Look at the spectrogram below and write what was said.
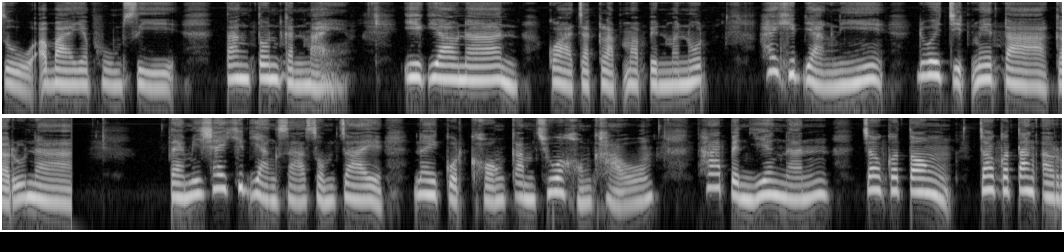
สู่อบายภูมิสีตั้งต้นกันใหม่ อีกยาวนานกว่าจะกลับมาเป็นมนุษย์ ให้คิดอย่างนี้ด้วยจิตเมตตากรุณา แต่ไม่ใช่คิดอย่างสาสมใจในกฎของกรรมชั่วของเขา ถ้าเป็นเยี่ยงนั้น เจ้าก็ต้อง เจ้าก็ตั้งอาร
